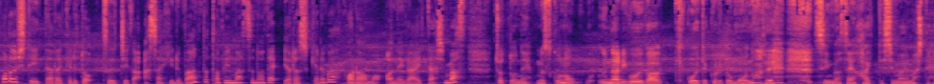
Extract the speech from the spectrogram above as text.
フォローしていただけると通知が朝昼晩と飛びますので、よろしければフォローもお願いいたします。ちょっとね、息子のうなり声が聞こえてくると思うので、すいません、入ってしまいまして、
